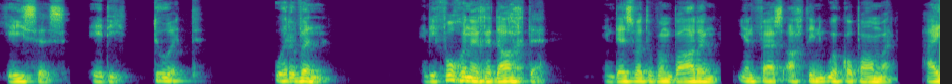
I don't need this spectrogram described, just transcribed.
Jesus het die dood oorwin. En die volgende gedagte en dis wat Openbaring 1 vers 18 ook op hamer. Hy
